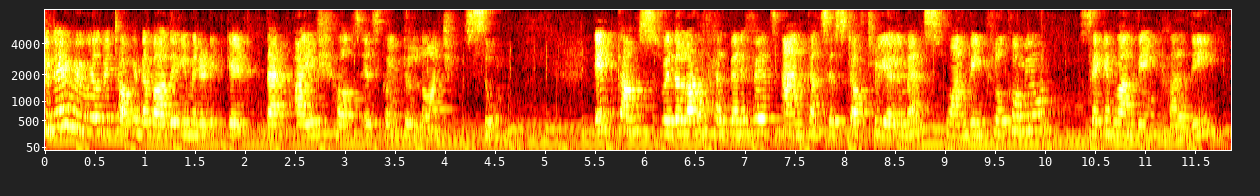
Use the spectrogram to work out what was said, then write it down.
Today we will be talking about the immunity kit that Ayush Herbs is going to launch soon. It comes with a lot of health benefits and consists of three elements, one being Flucomune, second one being Haldi,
